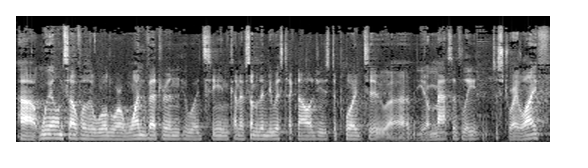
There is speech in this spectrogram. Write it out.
Uh, Whale himself was a World War I veteran who had seen kind of some of the newest technologies deployed to, uh, you know, massively destroy life.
